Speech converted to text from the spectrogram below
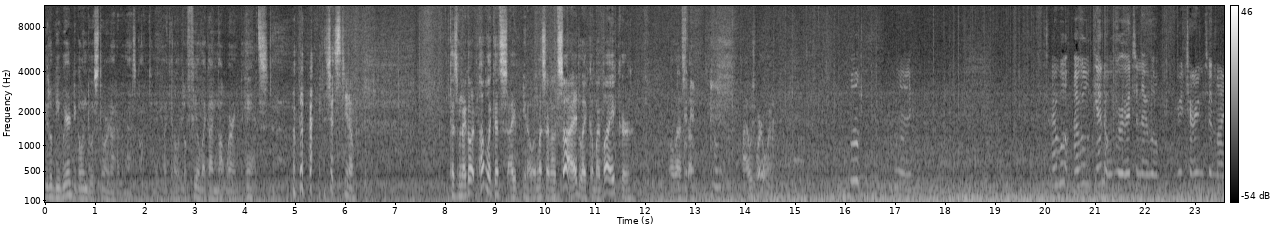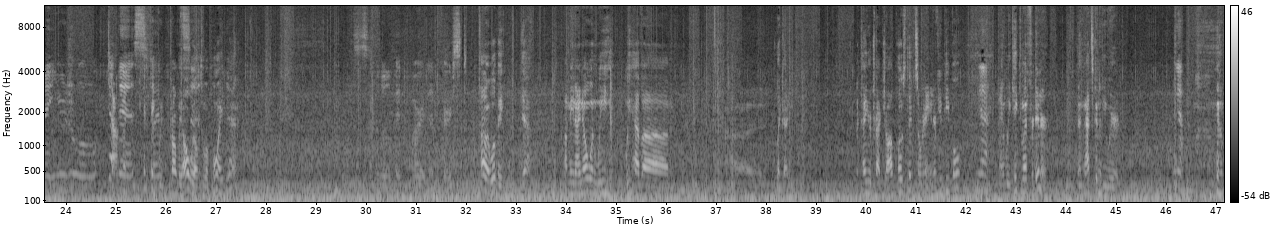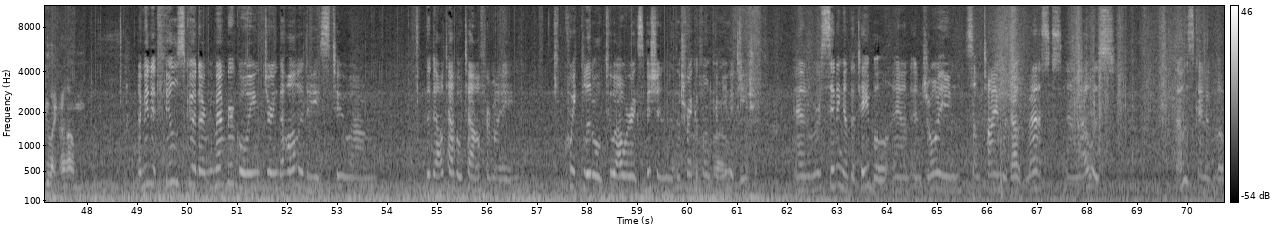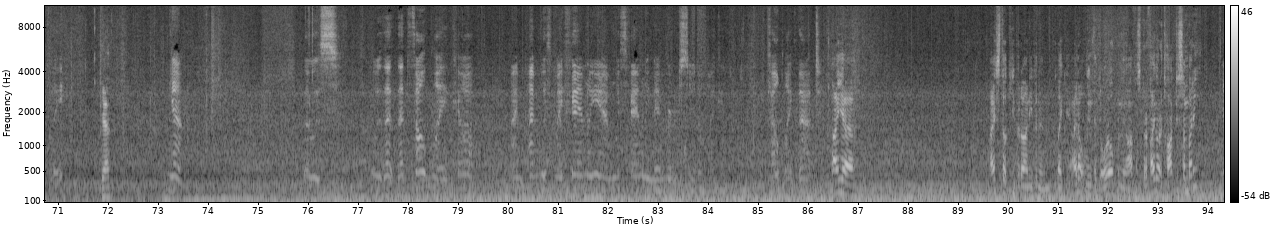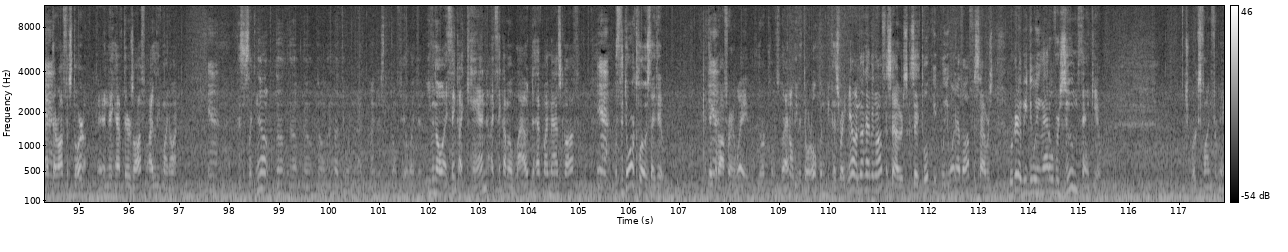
it'll be weird to go into a store and not have a mask on to me. Like it'll it'll feel like I'm not wearing pants. it's just, you know. Because when I go out in public, that's I you know, unless I'm outside, like on my bike or all that stuff, I always wear one. I will. I will get over it, and I will return to my usual. Yeah, I, I think we probably all will to a point, yeah. It's a little bit hard at first. Oh, it will be. Yeah. I mean, I know when we we have a uh, like a a tenure track job posted, so we're gonna interview people Yeah. and we take them out for dinner, and that's gonna be weird. Yeah. It'll be like, um, I mean, it feels good. I remember going during the holidays to um, the Delta Hotel for my quick little two-hour exhibition with the Francophone community, and we were sitting at the table and enjoying some time without masks, and that was that was kind of lovely. yeah. Yeah. That was was- that that felt like uh, I'm I'm with my family. I'm with family members. You know, like it felt like that. I uh, I still keep it on even in like I don't leave the door open in the office, but if I go to talk to somebody Yeah. at their office door and they have theirs off, I leave mine on. Yeah. Because it's like, no, no, no, no, no, I'm not doing that. I just don't feel like it. Even though I think I can, I think I'm allowed to have my mask off. Yeah. With the door closed, I do. I take it off right away with the door closed. But I don't leave the door open because right now I'm not having office hours because I told people you want to have office hours. We're going to be doing that over Zoom, thank you. Works fine for me.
